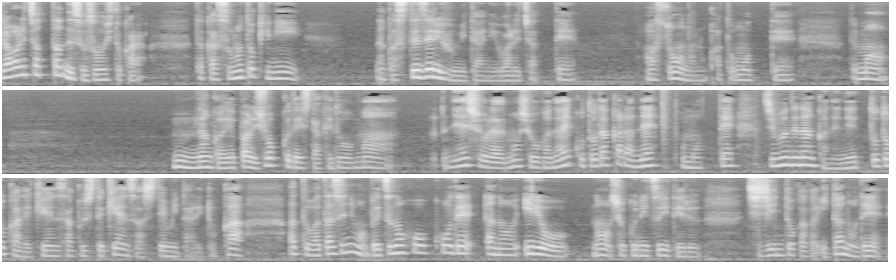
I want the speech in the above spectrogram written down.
嫌われちゃったんですよその人から。だからその時になんか捨て台詞みたいに言われちゃってあそうなのかと思ってでまあうんなんかやっぱりショックでしたけどまあねそれはもうしょうがないことだからねと思って自分でなんかねネットとかで検索して検査してみたりとかあと私にも別の方向であの医療の職についてる知人とかがいたので、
